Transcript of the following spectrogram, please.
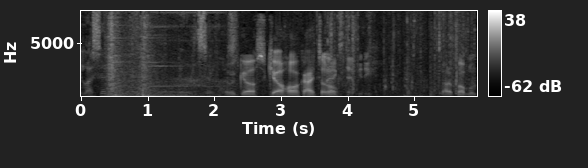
You listen? They would save There we go. Secure Hawkeye Tunnel. Thanks, deputy. Not a problem.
